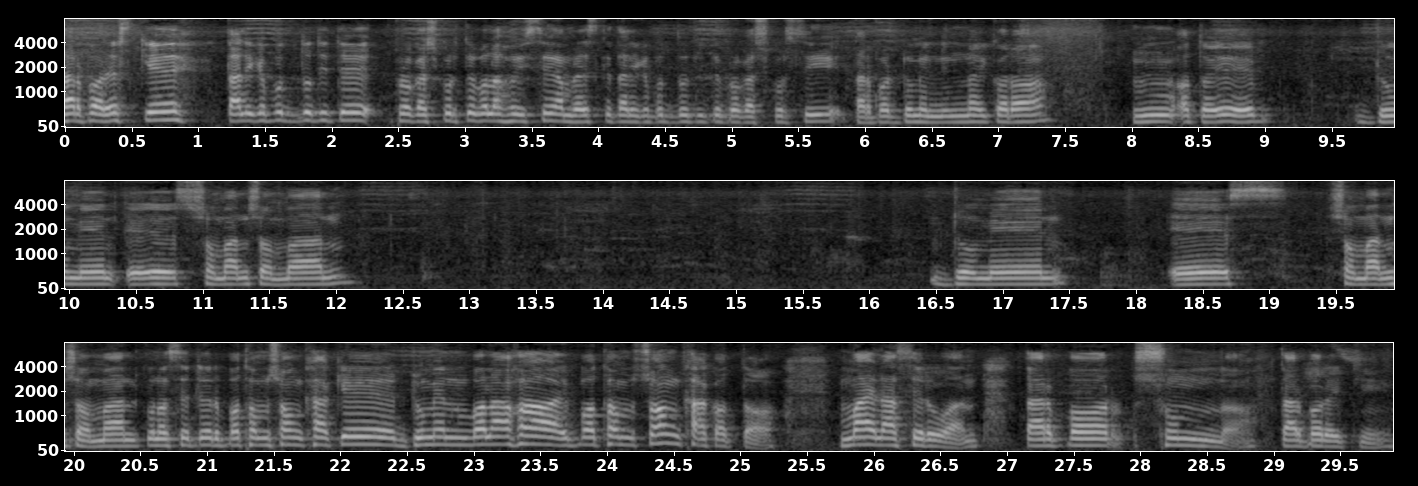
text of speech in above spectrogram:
তারপর এসকে তালিকা পদ্ধতিতে প্রকাশ করতে বলা হয়েছে। আমরা এসকে তালিকা পদ্ধতিতে প্রকাশ করছি। তারপর ডোমেন নির্ণয় করা। অতএব ডোমেন এস সমান সমান ডোমেন, এস, সমান সমান, কোন সেটের প্রথম সংখ্যাকে ডোমেন বলা হয়। প্রথম সংখ্যা কত? মাইনাসের ওয়ান, তারপর শূন্য, তারপরে কি?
